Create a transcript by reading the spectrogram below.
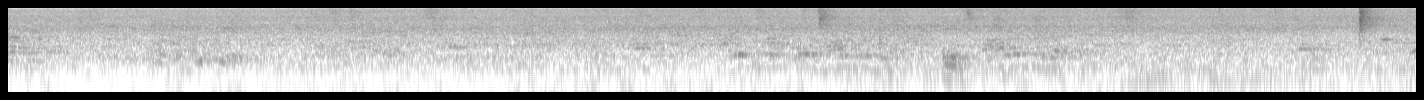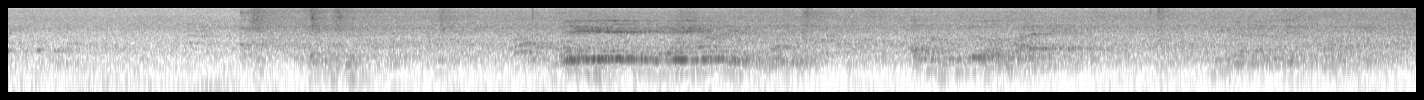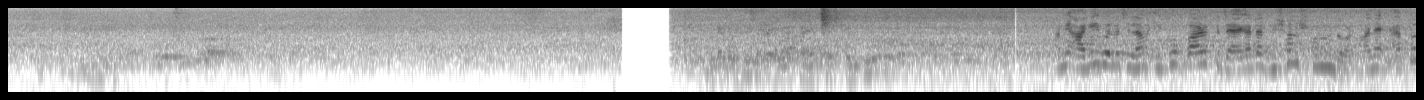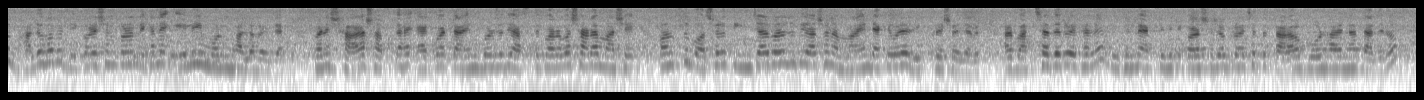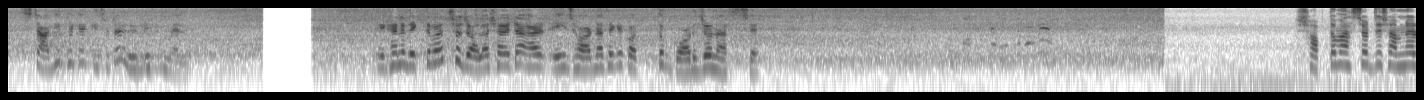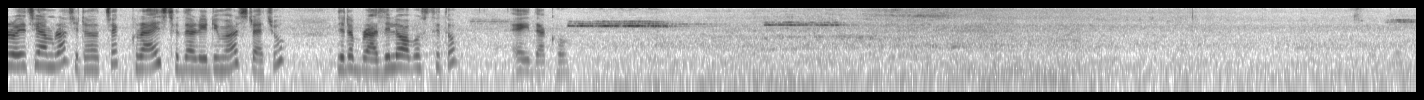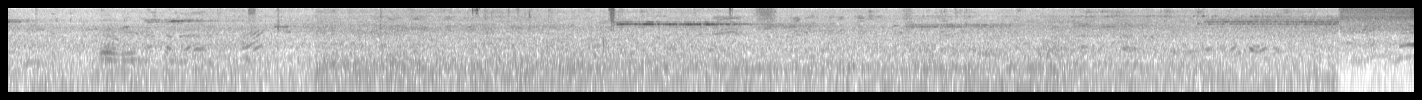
আমি আগেই বলেছিলাম ইকো পার্ক জায়গাটা ভীষণ সুন্দর। মানে এত ভালোভাবে ডেকোরেশন করেন, এখানে এলেই মন ভালো হয়ে যায়। মানে সারা সপ্তাহে একবার টাইম করে যদি আসতে পারো বা সারা মাসে, অন্তত বছরে তিন চারবারও যদি আসো না মাইন্ড একেবারে রিফ্রেশ হয়ে যাবে। আর বাচ্চাদেরও এখানে বিভিন্ন অ্যাক্টিভিটি করার সুযোগ রয়েছে, তো তারাও বোর হয় না, তাদেরও স্টাডি থেকে কিছুটা রিলিফ মেলে। এখানে দেখতে পাচ্ছ জলাশয়টা, আর এই ঝর্ণা থেকে কত গর্জন আসছে। সপ্তম আশ্চর্যের সামনে রয়েছে আমরা, সেটা হচ্ছে ক্রাইস্ট দ্য রেডিমার স্ট্যাচু যেটা ব্রাজিলে অবস্থিত। এই দেখো।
